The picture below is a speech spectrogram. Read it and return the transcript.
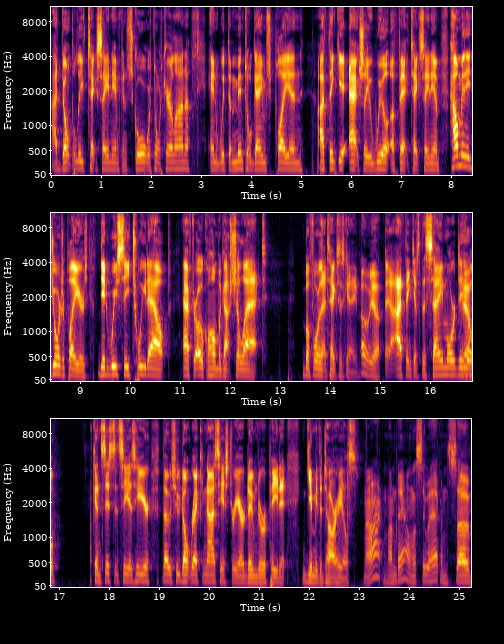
I don't believe Texas A&M can score with North Carolina, and with the mental games playing, I think it actually will affect Texas A&M. How many Georgia players did we see tweet out after Oklahoma got shellacked before that Texas game? Oh yeah. I think it's the same ordeal. Consistency is here. Those who don't recognize history are doomed to repeat it. Give me the Tar Heels. All right, I'm down. Let's see what happens. So,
